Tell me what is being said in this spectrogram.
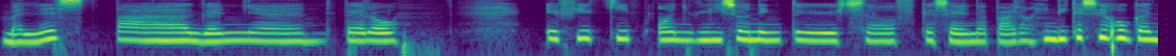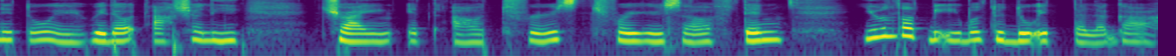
malista, ganyan. Pero, if you keep on reasoning to yourself kasi na parang hindi kasi ako ganito eh without actually trying it out first for yourself, then you will not be able to do it talaga.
